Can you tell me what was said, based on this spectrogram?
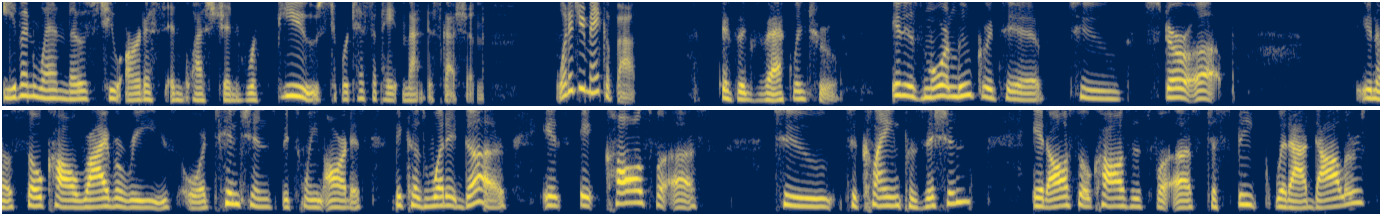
even when those two artists in question refuse to participate in that discussion. What did you make of that? It's exactly true. It is more lucrative to stir up you know so-called rivalries or tensions between artists because what it does is it calls for us to to claim positions it also causes for us to speak with our dollars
